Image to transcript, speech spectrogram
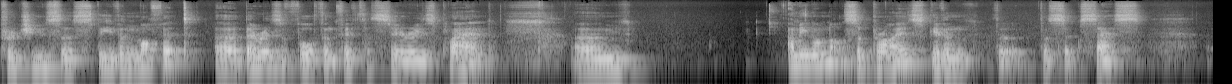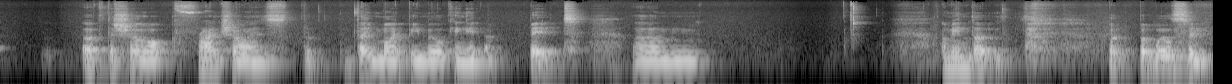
producer Steven Moffat, uh, there is a fourth and fifth series planned. Um, I mean, I'm not surprised given the, the success of the Sherlock franchise that they might be milking it a bit. Um, I mean, the, but but we'll see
